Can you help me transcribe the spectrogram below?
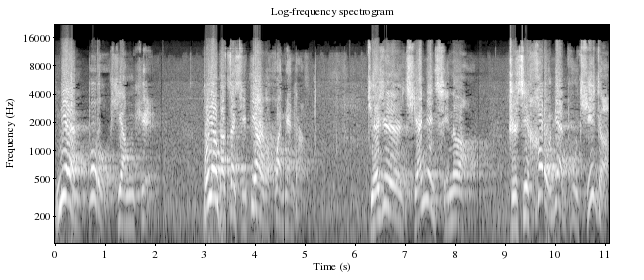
念不相续，不让他再起第二个坏念头。觉是前念起呢，只其后念不起者，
